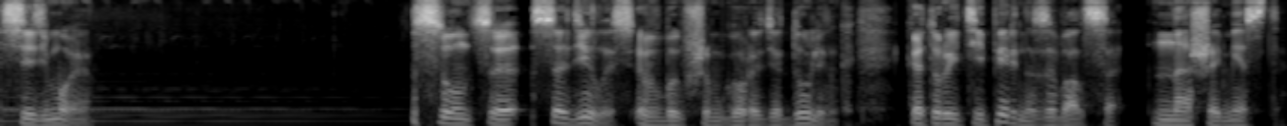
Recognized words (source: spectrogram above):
Седьмое. Солнце садилось в бывшем городе Дулинг, который теперь назывался «Наше место».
